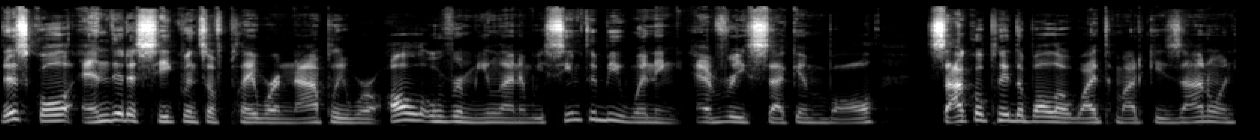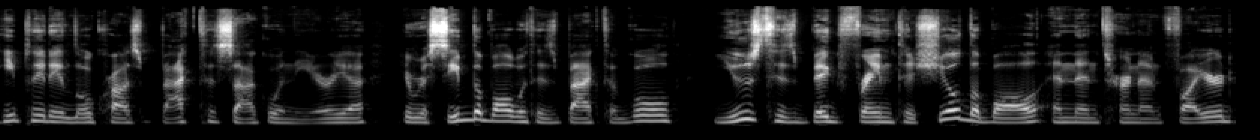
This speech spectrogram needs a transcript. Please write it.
This goal ended a sequence of play where Napoli were all over Milan and we seemed to be winning every second ball. Saco played the ball out wide to Marchisano and he played a low cross back to Saco in the area. He received the ball with his back to goal, used his big frame to shield the ball, and then turned and fired.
